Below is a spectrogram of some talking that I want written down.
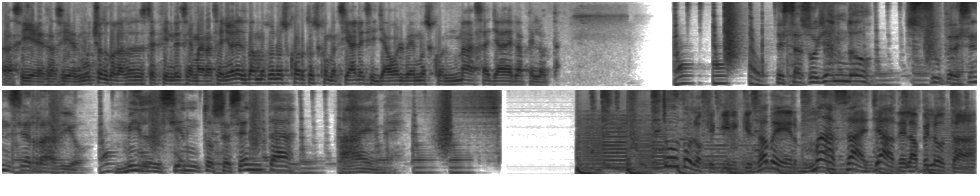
Así es, así es. Muchos golazos este fin de semana. Señores, vamos a unos cortos comerciales y ya volvemos con más allá de la pelota. Estás oyendo su presencia radio 1160 AM. Todo lo que tiene que saber más allá de la pelota.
